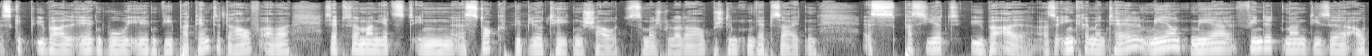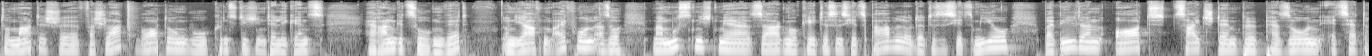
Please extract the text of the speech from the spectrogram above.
es gibt überall irgendwo irgendwie Patente drauf, aber selbst wenn man jetzt in äh, Stock-Bibliotheken schaut, zum Beispiel oder auf bestimmten Webseiten, es passiert überall. Also inkrementell mehr und mehr findet man diese automatische Verschlagwortung, wo künstliche Intelligenz herangezogen wird. Und ja, auf dem iPhone, also man muss nicht mehr sagen, okay, das ist jetzt Pavel oder das ist jetzt Mio. Bei Bildern Ort, Zeitstempel, Person etc.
